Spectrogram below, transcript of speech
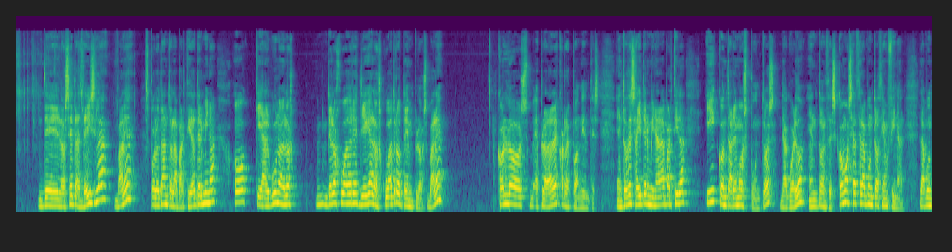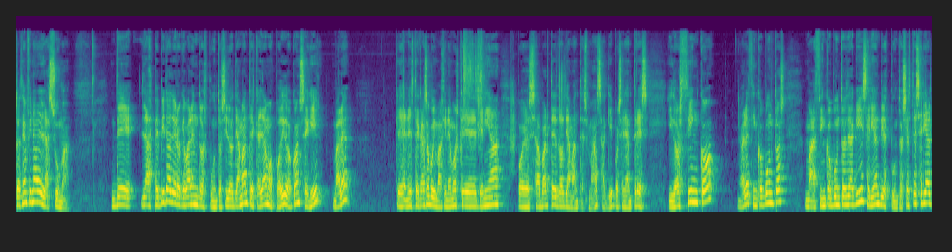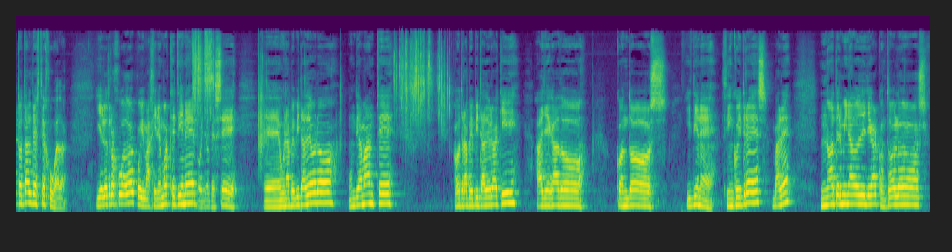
de los setas de isla, ¿vale? Por lo tanto, la partida termina. O que alguno de los, de los jugadores llegue a los cuatro templos, ¿vale? Con los exploradores correspondientes. Entonces ahí termina la partida y contaremos puntos, ¿de acuerdo? Entonces, ¿cómo se hace la puntuación final? La puntuación final es la suma de las pepitas de oro que valen dos puntos y los diamantes que hayamos podido conseguir, ¿vale? Que en este caso, pues imaginemos que tenía, pues aparte, dos diamantes más. Aquí, pues serían tres y dos, cinco, ¿vale? Cinco puntos, más cinco puntos de aquí serían diez puntos. Este sería el total de este jugador. Y el otro jugador, pues imaginemos que tiene, pues yo que sé, eh, una pepita de oro, un diamante, otra pepita de oro aquí, ha llegado con dos y tiene 5 y 3, ¿vale? No ha terminado de llegar con todos los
